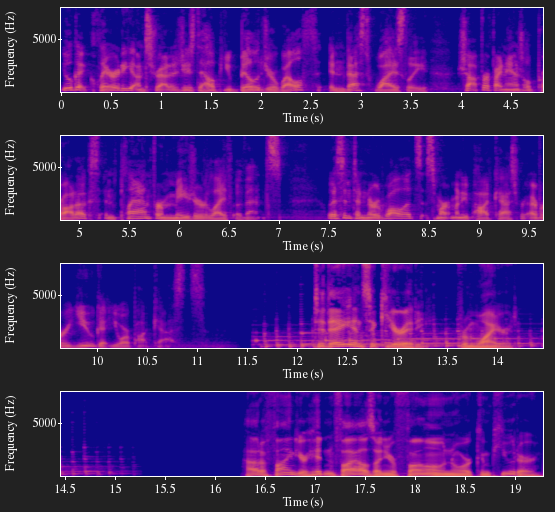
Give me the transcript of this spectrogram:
You'll get clarity on strategies to help you build your wealth, invest wisely, shop for financial products, and plan for major life events. Listen to NerdWallet's Smart Money Podcast wherever you get your podcasts. Today in Security from Wired. How to find your hidden files on your phone or computer.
